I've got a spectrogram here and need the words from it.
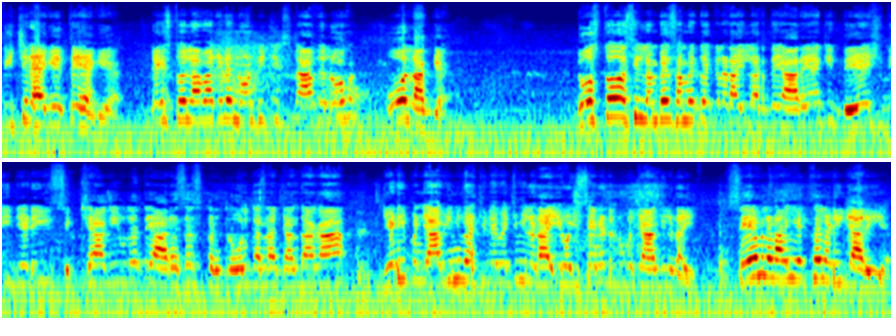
ਟੀਚਰ ਹੈਗੇ ਇੱਥੇ ਹੈਗੇ ਆ। ਤੇ ਇਸ ਤੋਂ ਇਲਾਵਾ ਜਿਹੜੇ ਨਾਨ ਟੀਚਿੰਗ ਸਟਾਫ ਦੇ ਲੋਕ ਉਹ ਅਲੱਗ ਹੈ। ਦੋਸਤੋ, ਅਸੀਂ ਲੰਬੇ ਸਮੇਂ ਤੋਂ ਇੱਕ ਲੜਾਈ ਲੜਦੇ ਆ ਰਹੇ ਹਾਂ ਕਿ ਦੇਸ਼ ਦੀ ਜਿਹੜੀ ਸਿੱਖਿਆ ਗਈ ਉਹਦੇ ਤੇ ਆਰਐਸਐਸ ਕੰਟਰੋਲ ਕਰਨਾ ਚਾਹੁੰਦਾਗਾ, ਜਿਹੜੀ ਪੰਜਾਬ ਯੂਨੀਵਰਸਿਟੀ ਦੇ ਵਿੱਚ ਵੀ ਲੜਾਈ ਹੋਈ ਸੈਨੇਟ ਨੂੰ ਬਚਾਉਣ ਦੀ ਲੜਾਈ। ਸੇਮ ਲੜਾਈ ਇੱਥੇ ਲੜੀ ਜਾ ਰਹੀ ਹੈ।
